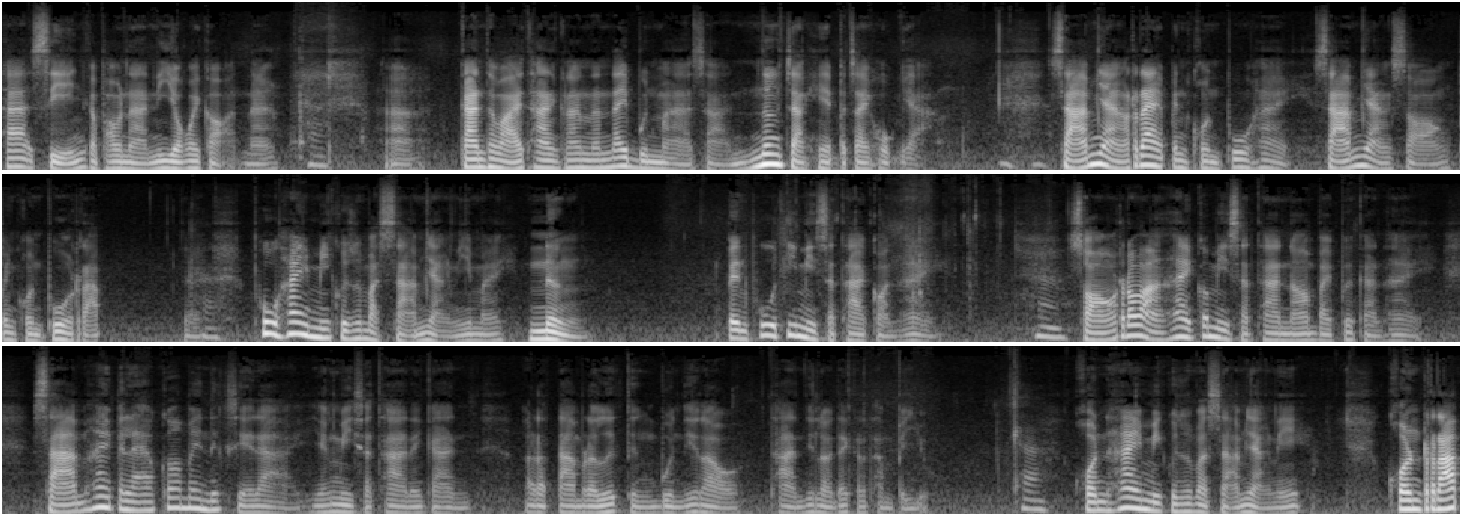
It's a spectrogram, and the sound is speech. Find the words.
ถ้าศีลกับภาวนานี่ยกไว้ก่อนนะการถวายทานครั้งนั้นได้บุญมหาศาลเนื่องจากเหตุปัจจัย 6 อย่าง 3 อย่างแรกเป็นคนผู้ให้ 3 อย่าง 2 เป็นคนผู้รับ ผู้ให้มีคุณสมบัติ 3 อย่างนี้ไหมหนึ่งเป็นผู้ที่มีศรัทธาก่อนให้สองระหว่างให้ก็มีศรัทธาน้อมไปเพื่อการให้สามให้ไปแล้วก็ไม่นึกเสียดาย ยังมีศรัทธาในการเรา ตามระลึกถึงบุญที่เราทานที่เราได้กระทำไปอยู่คนให้มีคุณสมบัติ 3 อย่างนี้ คนรับ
